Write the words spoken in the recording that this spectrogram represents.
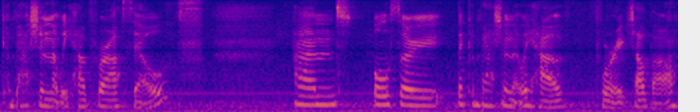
compassion that we have for ourselves and also the compassion that we have for each other.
